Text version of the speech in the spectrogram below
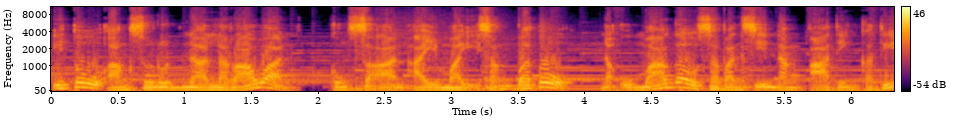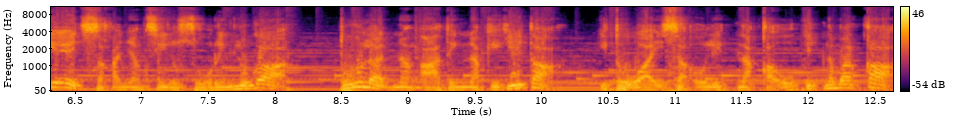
Ito ang sunod na larawan kung saan ay may isang bato na umagaw sa pansin ng ating ka-TH sa kanyang sinusuring lugar. Tulad ng ating nakikita, ito ay isa ulit na kaukit na marka.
